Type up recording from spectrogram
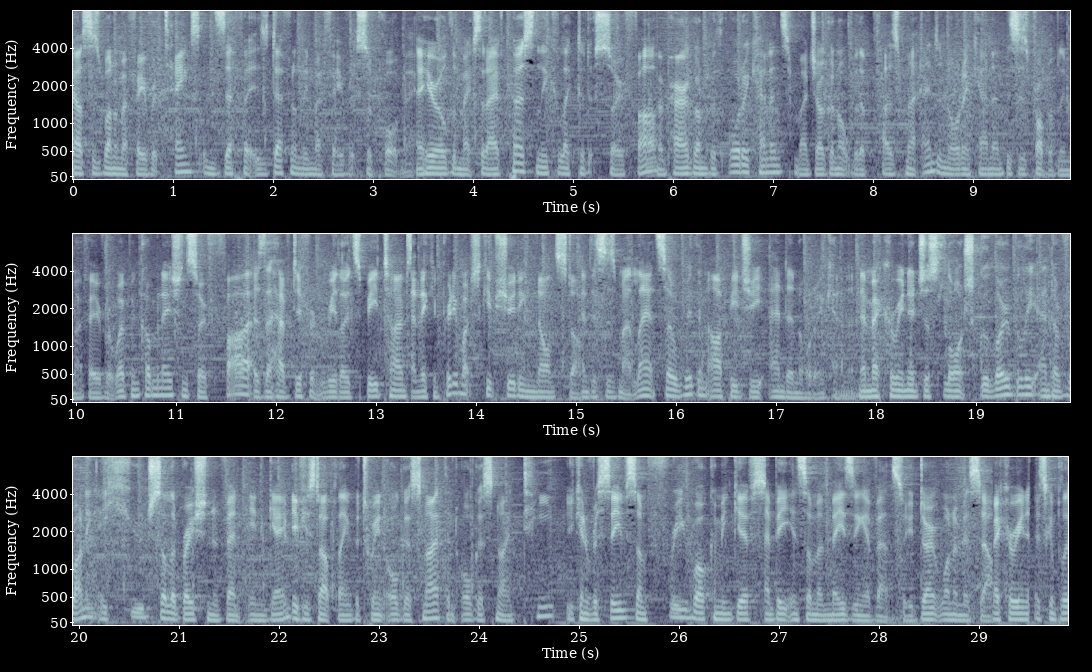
Brickhouse is one of my favorite tanks and Zephyr is definitely my favorite support mech. Now here are all the mechs that I have personally collected so far. My Paragon with autocannons, my Juggernaut with a plasma and an autocannon. This is probably my favorite weapon combination so far as they have different reload speed times and they can pretty much keep shooting non-stop. And this is my Lancer with an RPG and an autocannon. Now Mech Arena just launched globally and are running a huge celebration event in-game. If you start playing between August 9th and August 19th, you can receive some free welcoming gifts and be in some amazing events so you don't want to miss out. Mech Arena is completely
